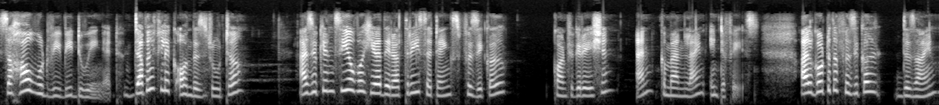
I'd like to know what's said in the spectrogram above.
So how would we be doing it? Double click on this router. As you can see over here, there are three settings, physical, configuration and command line interface. I'll go to the physical design.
